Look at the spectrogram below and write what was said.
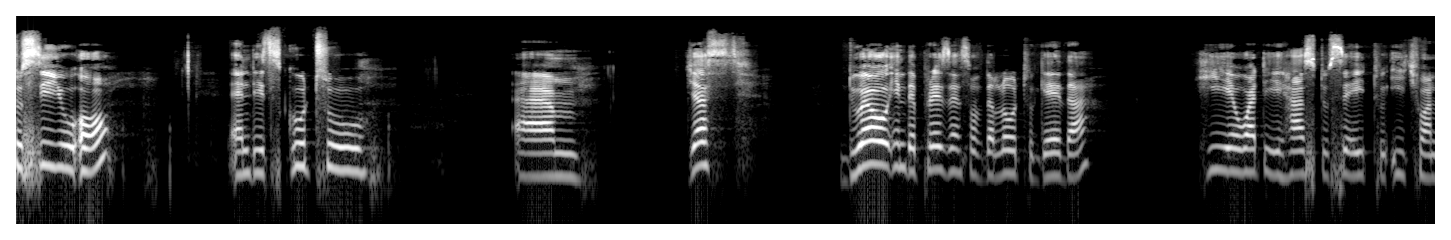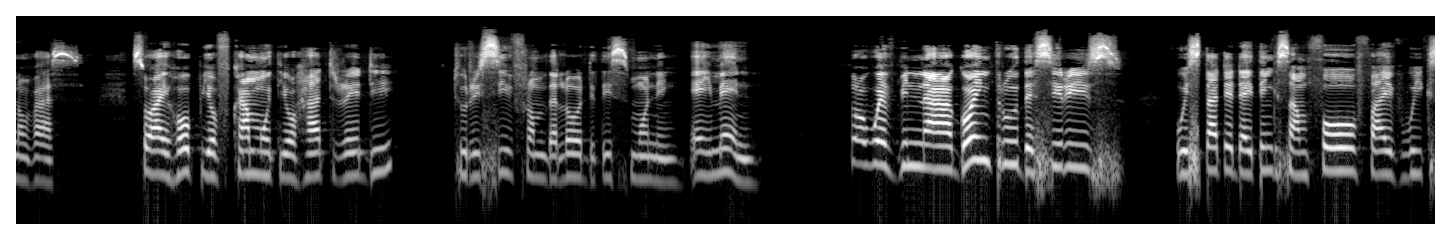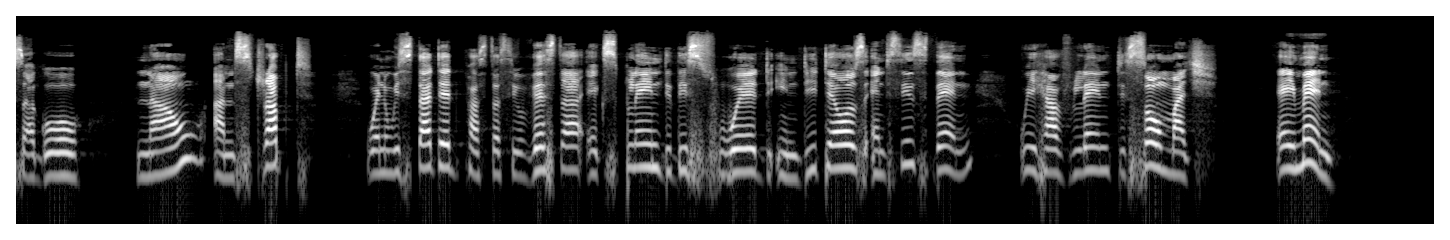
To see you all, and it's good to um, just dwell in the presence of the Lord together, hear what He has to say to each one of us. So I hope you've come with your heart ready to receive from the Lord this morning. Amen. So we've been uh, going through the series. We started, I think, some four, five weeks ago now, Unstrapped. When we started, Pastor Sylvester explained this word in details, and since then, we have learned so much. Amen.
